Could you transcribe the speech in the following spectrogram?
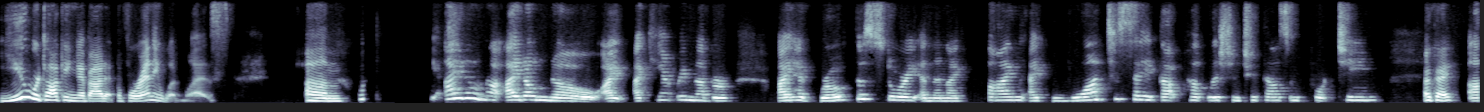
you were talking about it before anyone was. Um I don't know. I don't know. I, I can't remember. I had wrote the story and then I finally, I want to say it got published in 2014. Okay. Um,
